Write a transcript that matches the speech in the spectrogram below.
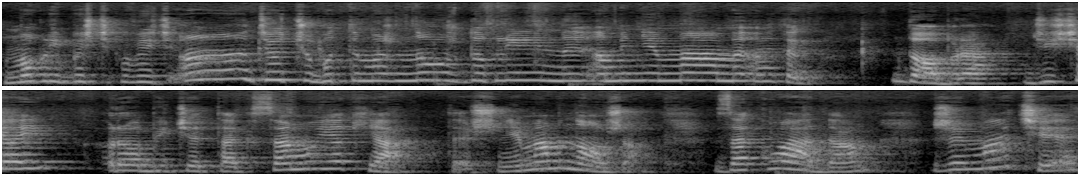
moglibyście powiedzieć, a ciociu, bo ty masz nóż do gliny, a my nie mamy. A tak, dobra, dzisiaj robicie tak samo jak ja, też nie mam noża. Zakładam, że macie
